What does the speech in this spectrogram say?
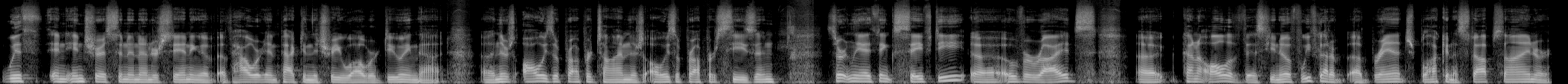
with an interest and an understanding of, of how we're impacting the tree while we're doing that. Uh, and there's always a proper time there's always a proper season. Certainly i think safety uh, overrides uh, kind of all of this. You know if we've got a, a, branch blocking a stop sign or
